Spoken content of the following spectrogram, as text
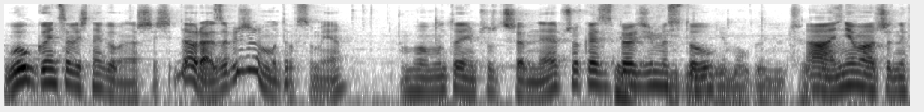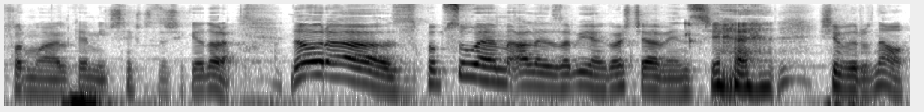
Łuk gońca leśnego ma na szczęście. Dobra, zabierzemy mu to w sumie. Bo mu to nie potrzebne. Przy okazji sprawdzimy stół. Nie. A, nie ma żadnych formuł alchemicznych czy coś takiego. Dobra. Dobra, popsułem, ale zabiłem gościa, więc się, się wyrównało.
